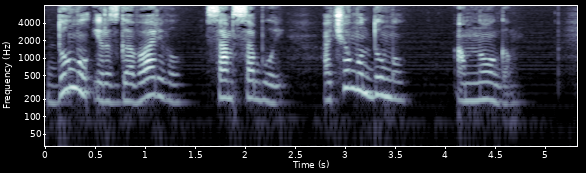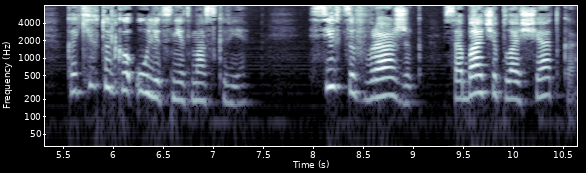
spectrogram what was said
думал и разговаривал сам с собой. О чем он думал? О многом. Каких только улиц нет в Москве. Сивцев вражек, собачья площадка,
